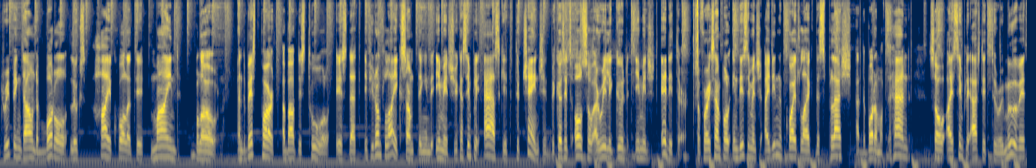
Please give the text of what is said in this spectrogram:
dripping down the bottle looks high quality, mind blown. And the best part about this tool is that if you don't like something in the image, you can simply ask it to change it because it's also a really good image editor. So for example, in this image, I didn't quite like the splash at the bottom of the hand, so I simply asked it to remove it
